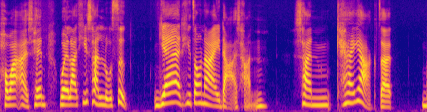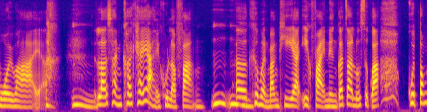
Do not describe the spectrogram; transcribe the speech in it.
เพราะว่าอะเช่น เวลาที่ฉันรู้สึกแย่ที่เจ้านายด่าฉัน ฉันแค่อยากจะโวยวายอะอืมแล้วฉันแค่อยากให้คุณรับฟังอืมเออคือเหมือนบางทีอะอีกฝ่ายหนึ่งก็จะรู้สึกว่า กูต้อง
